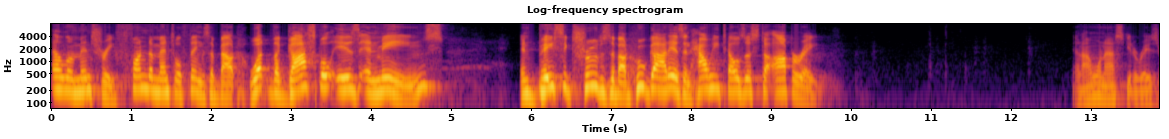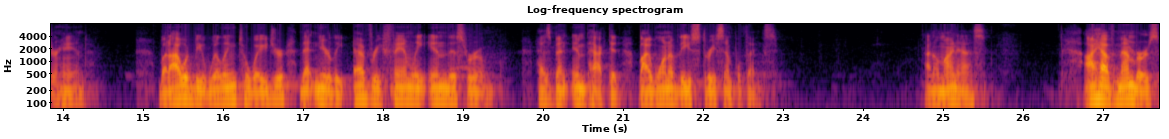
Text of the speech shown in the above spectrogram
elementary, fundamental things about what the gospel is and means, and basic truths about who God is and how He tells us to operate. And I won't ask you to raise your hand, but I would be willing to wager that nearly every family in this room has been impacted by one of these three simple things. I know mine has. I have members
